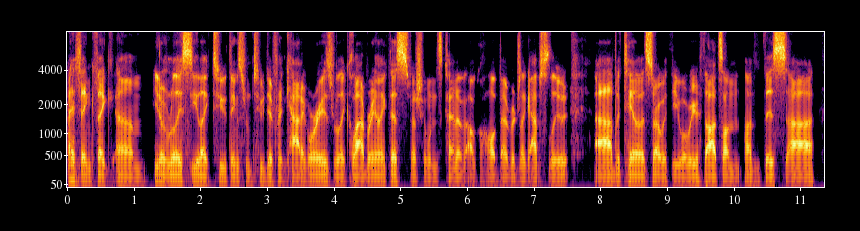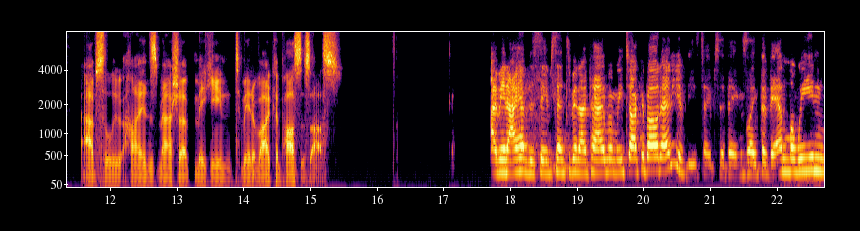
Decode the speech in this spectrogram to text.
I think like um, you don't really see like two things from two different categories really collaborating like this, especially when it's kind of alcohol beverage like Absolut. Uh, but Taylor, let's start with you. What were your thoughts on on this uh, Absolut Heinz mashup making tomato vodka pasta sauce? I mean, I have the same sentiment I've had when we talk about any of these types of things, like the Van Leeuwen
